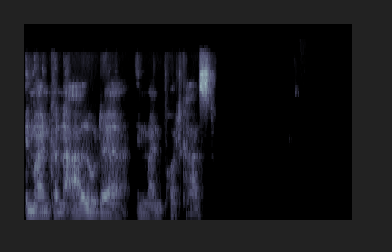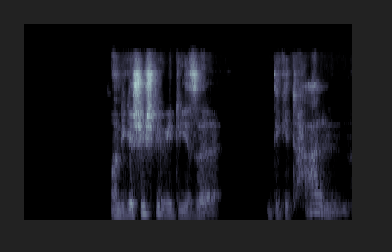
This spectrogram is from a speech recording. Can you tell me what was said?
in meinem Kanal oder in meinem Podcast. Und die Geschichte, wie diese digitalen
